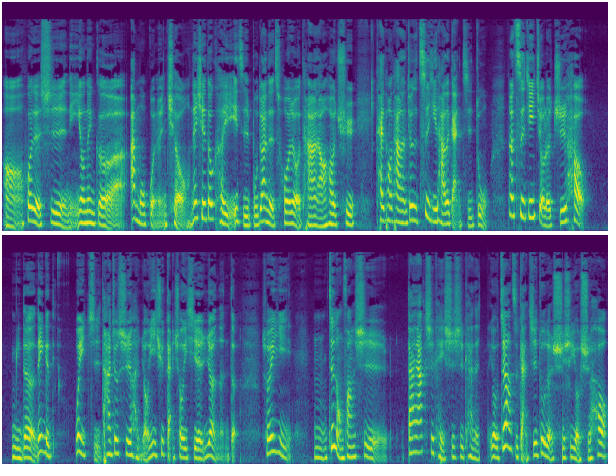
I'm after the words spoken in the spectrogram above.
呃，或者是你用那个按摩滚轮球，那些都可以一直不断的搓揉它，然后去开通它，就是刺激它的感知度。那刺激久了之后，你的那个位置，它就是很容易去感受一些热能的。所以，嗯，这种方式大家是可以试试看的。有这样子感知度的，其实有时候。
